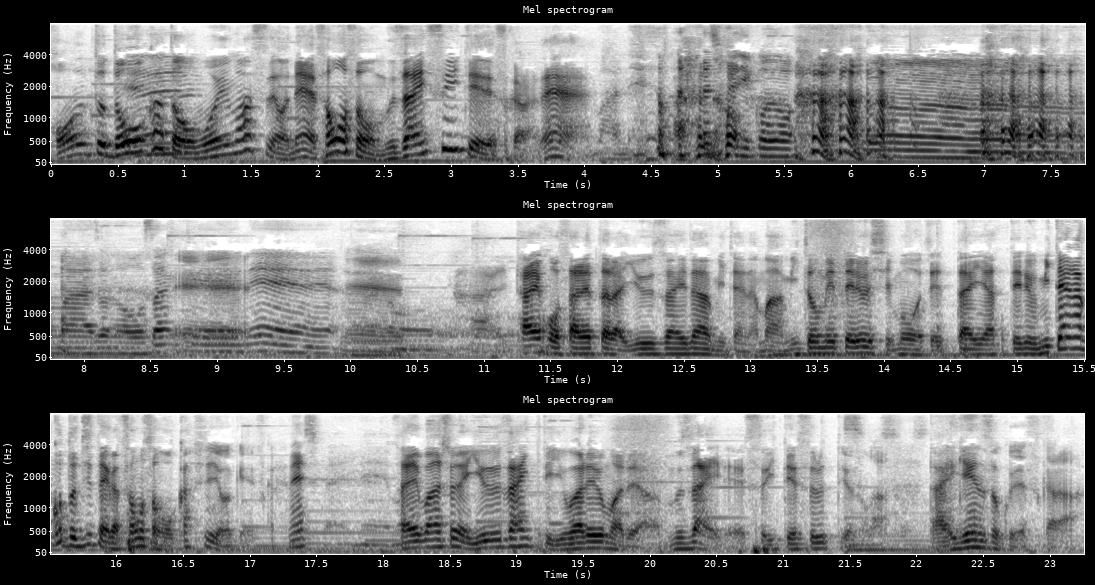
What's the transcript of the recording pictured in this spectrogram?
本当どうかと思いますよね、そもそも無罪推定ですからね。まあね、まあ確かにこの うーん。まあそのお酒ね、ええ。あのはい、逮捕されたら有罪だみたいな。まあ認めてるしもう絶対やってるみたいなこと自体がそもそもおかしいわけですからね裁判所で有罪って言われるまでは無罪で推定するっていうのが大原則ですから。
